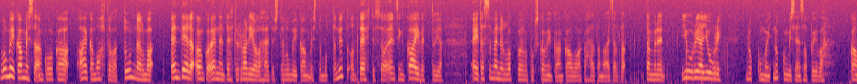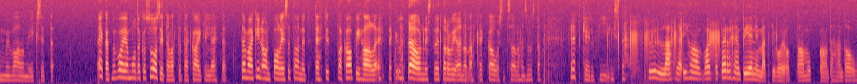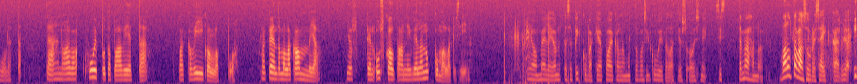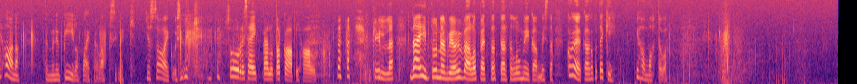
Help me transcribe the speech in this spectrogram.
Lumikammissa on kuulkaa aika mahtava tunnelma. En tiedä, onko ennen tehty radiolähetystä lumikammista, mutta nyt on tehty. Se on ensin kaivettu ja ei tässä mennyt loppujen lopuksi kovinkaan kauaa kahdelta naiselta. Tämmöinen juuri ja juuri nukkumi, nukkumiseen sopiva kammi valmiiksi. Että eikä me voida muuta kuin suositella tätä kaikille, että tämäkin on paljastetaan nyt tehty takapihalle, että kyllä tämä onnistuu, ei tarvii aina lähteä kauas, että saa vähän semmoista retkeilyfiilistä. Kyllä, ja ihan vaikka perheen pienimmätkin voi ottaa mukaan tähän touhuun, että tämähän on aivan huipputapa viettää vaikka viikonloppua rakentamalla kammia, jos ken uskaltaa, niin vielä nukkumallakin siinä. Joo, meillä ei ole nyt tässä pikkuväkeä paikalla, mutta voisin kuvitella, että jos olisi, niin siis tämähän on valtavan suuri seikkailu ja ihana tämmöinen piilopaikka lapsillekin, jos aikuisillekin. Suuri seikkailu takapihalla. Kyllä. Näihin tunnelmiin on hyvä lopettaa täältä lumikammista. Kokeilkaapa teki. Ihan mahtava.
